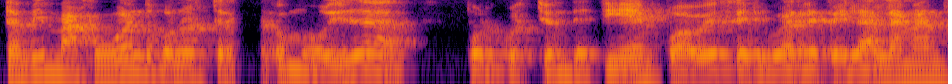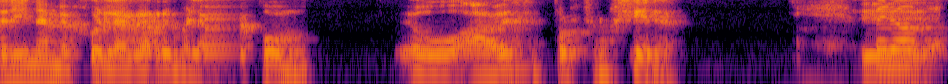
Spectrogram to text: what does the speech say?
también va jugando con nuestra comodidad por cuestión de tiempo, a veces en lugar de pelar la mandarina, mejor la agarro y me la como, o a veces por flojera. Pero eh,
